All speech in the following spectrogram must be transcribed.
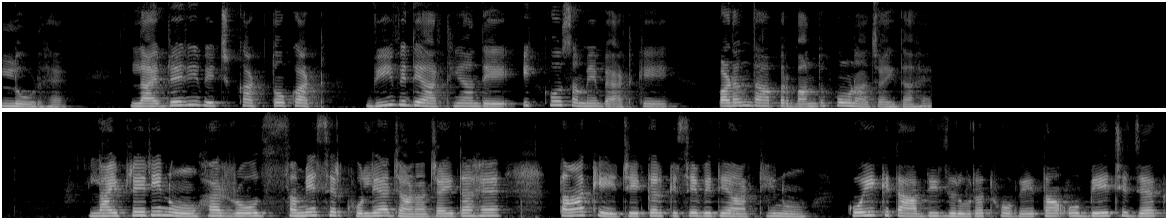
ਲੋੜ ਹੈ। ਲਾਇਬ੍ਰੇਰੀ ਵਿੱਚ ਘੱਟ ਤੋਂ ਘੱਟ 20 ਵਿਦਿਆਰਥੀਆਂ ਦੇ ਇੱਕੋ ਸਮੇਂ ਬੈਠ ਕੇ ਪੜਨ ਦਾ ਪ੍ਰਬੰਧ ਹੋਣਾ ਚਾਹੀਦਾ ਹੈ। ਲਾਇਬ੍ਰੇਰੀ ਨੂੰ ਹਰ ਰੋਜ਼ ਸਮੇਂ ਸਿਰ ਖੋਲ੍ਹਿਆ ਜਾਣਾ ਚਾਹੀਦਾ ਹੈ ਤਾਂ ਕਿ ਜੇਕਰ ਕਿਸੇ ਵਿਦਿਆਰਥੀ ਨੂੰ ਕੋਈ ਕਿਤਾਬ ਦੀ ਜ਼ਰੂਰਤ ਹੋਵੇ ਤਾਂ ਉਹ ਬੇਝਿਜਕ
